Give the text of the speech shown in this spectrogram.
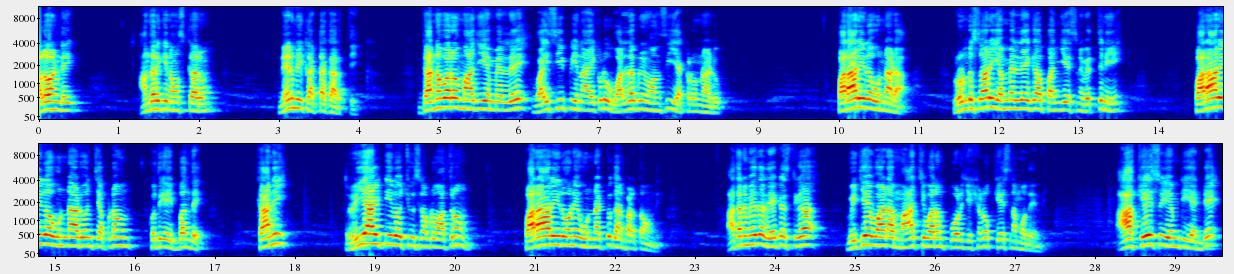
హలో అండి. అందరికీ నమస్కారం. నేను మీ కట్ట కార్తీక్. గన్నవరం మాజీ ఎమ్మెల్యే వైసీపీ నాయకుడు వల్లభి వంశీ ఎక్కడున్నాడు? పరారీలో ఉన్నాడా? రెండుసార్లు ఎమ్మెల్యేగా పనిచేసిన వ్యక్తిని పరారీలో ఉన్నాడు అని చెప్పడం కొద్దిగా ఇబ్బందే. కానీ రియాలిటీలో చూసినప్పుడు మాత్రం పరారీలోనే ఉన్నట్టు కనపడతా ఉంది. అతని మీద లేటెస్ట్గా విజయవాడ మార్చివారం పోలీస్ స్టేషన్లో కేసు నమోదైంది. ఆ కేసు ఏమిటి అంటే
